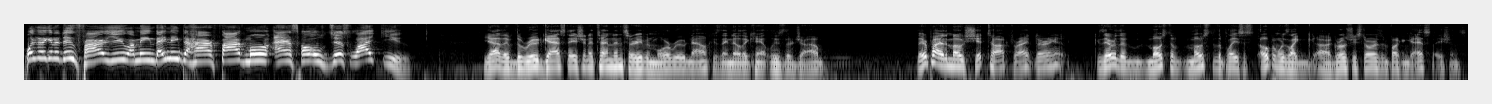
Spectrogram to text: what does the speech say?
What are they gonna do? Fire you? I mean, they need to hire five more assholes just like you. Yeah, the the rude gas station attendants are even more rude now because they know they can't lose their job. They're probably the most shit talked, right, during it, because they were the most of most of the places open was like uh, grocery stores and fucking gas stations.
